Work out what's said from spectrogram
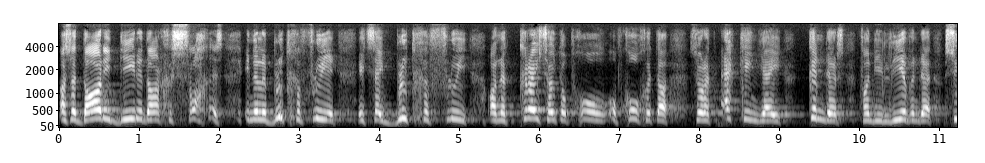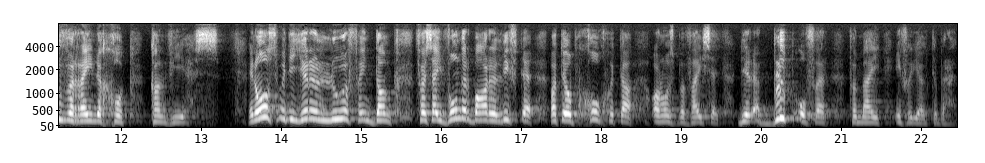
as wat daardie diere daar geslag is en hulle bloed gevloei het, het sy bloed gevloei aan 'n kruishout op Gol, op Golgotha sodat ek en jy kinders van die lewende soewereine God kan wees. En ons moet die Here loof en dank vir sy wonderbare liefde wat hy op Golgotha aan ons bewys het deur 'n bloedoffer vir my en vir jou te bring.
